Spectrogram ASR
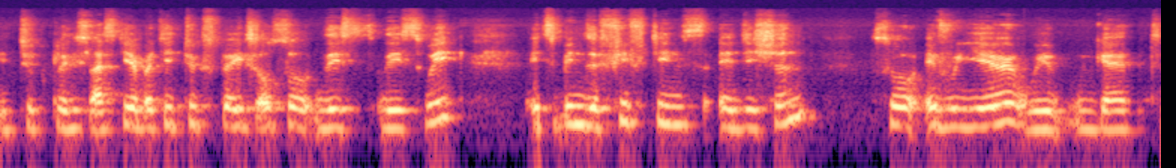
it took place last year, but it took place also this, this week. It's been the 15th edition. So every year we, get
